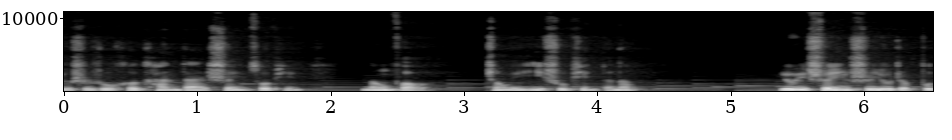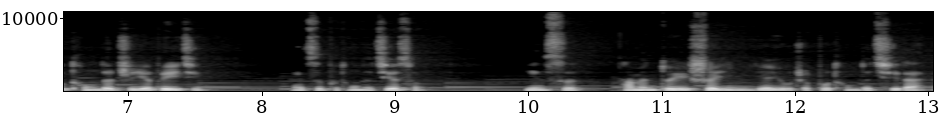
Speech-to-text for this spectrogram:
又是如何看待摄影作品能否？成为艺术品的呢？由于摄影师有着不同的职业背景，来自不同的阶层，因此他们对摄影也有着不同的期待，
